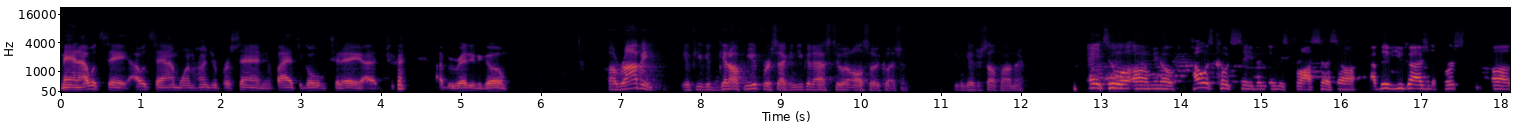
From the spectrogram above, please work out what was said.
Man, I would say I would say I'm 100%. If I had to go today, I'd I'd be ready to go. Uh, Robbie, if you could get off mute for a second, you could ask Tua also a question. You can get yourself on there. Hey, Tua, um, you know, how is Coach Saban in this process? Uh, I believe you guys are the first uh,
